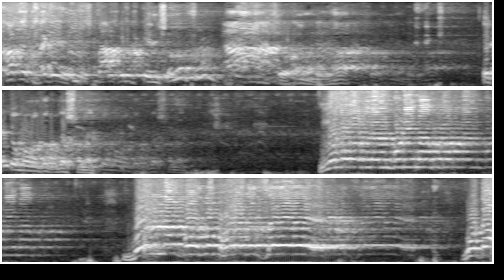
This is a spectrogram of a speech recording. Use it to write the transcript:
সাথে থাকে একটু মনোযোগ দিয়ে বললেন বুড়িমা, বন্যা হয়ে গেছে। গোটা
